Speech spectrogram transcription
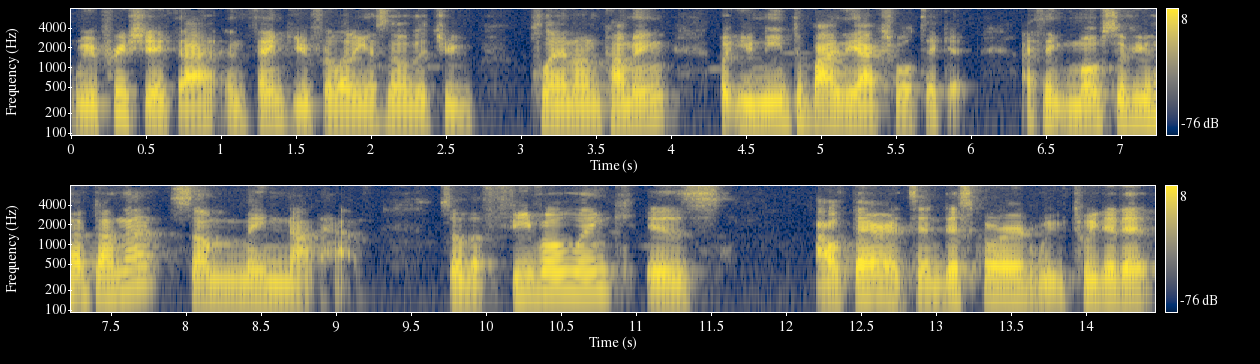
we appreciate that and thank you for letting us know that you plan on coming, but you need to buy the actual ticket. I think most of you have done that, some may not have. So the Fevo link is out there, it's in Discord, we've tweeted it.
